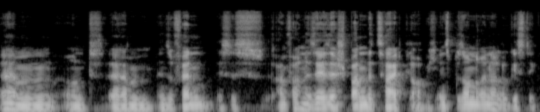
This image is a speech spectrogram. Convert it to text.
Ähm, und ähm, insofern ist es einfach eine sehr, sehr spannende Zeit, glaube ich, insbesondere in der Logistik.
